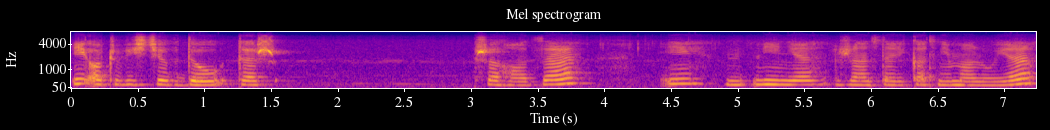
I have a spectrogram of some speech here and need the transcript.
i oczywiście w dół też przechodzę i linię rzęs delikatnie maluję.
